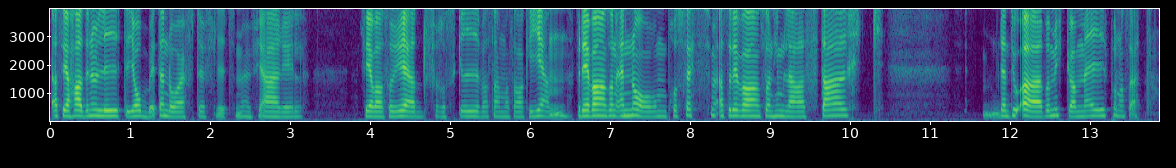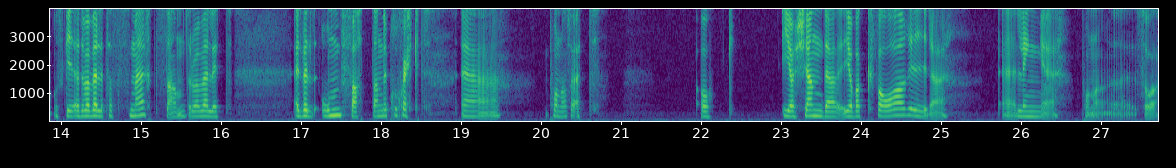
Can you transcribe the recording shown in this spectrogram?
Alltså jag hade nog lite jobbigt ändå efter Flyt som en fjäril för jag var så rädd för att skriva samma sak igen. För det var en sån enorm process, alltså det var en sån himla stark, den tog över mycket av mig på något sätt. Och skriva, det var väldigt så smärtsamt, det var väldigt, ett väldigt omfattande projekt eh, på något sätt. Och jag kände, jag var kvar i det eh, länge på något, så.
